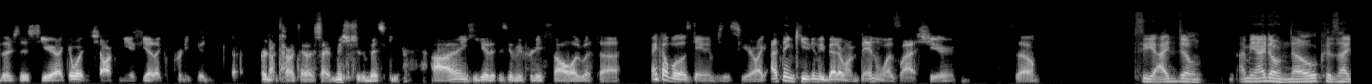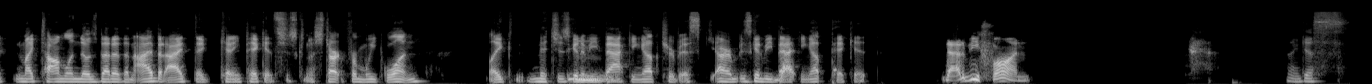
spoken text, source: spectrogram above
Steelers this year. Like, it wouldn't shock me if he had like a pretty good, or not Tyrod Taylor, sorry, Mitch Trubisky. Uh, I think he could, is going to be pretty solid with uh, a couple of those games this year. Like, I think he's going to be better than Ben was last year. So See, I don't. I mean, I don't know because I Mike Tomlin knows better than I, but I think Kenny Pickett's just going to start from week one. Like Mitch is going to be Hmm. backing up Trubisky, or is going to be That- backing up Pickett. that'd be fun. I guess.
